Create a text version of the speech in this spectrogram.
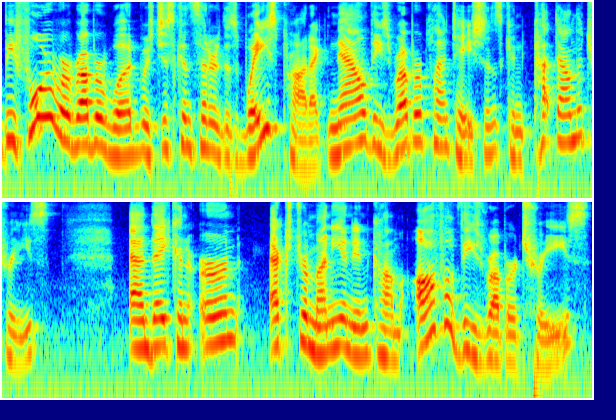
before where rubber wood was just considered this waste product now these rubber plantations can cut down the trees and they can earn extra money and income off of these rubber trees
